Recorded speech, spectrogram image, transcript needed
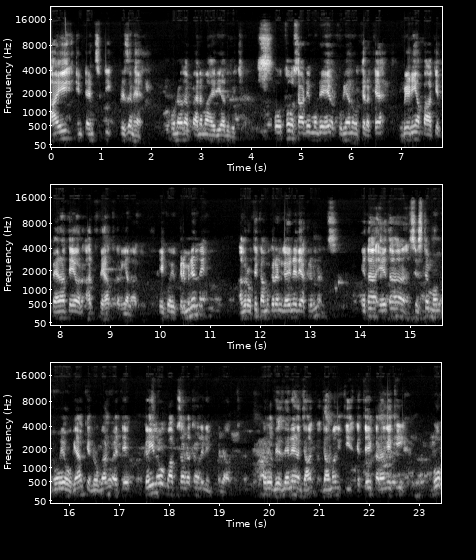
ਹਾਈ ਇੰਟੈਂਸਿਟੀ ਪ੍ਰਿਜ਼ਨ ਹੈ ਉਹਨਾਂ ਦਾ ਪੈਨਾਮਾ ਏਰੀਆ ਦੇ ਵਿੱਚ। ਉਥੋਂ ਸਾਡੇ ਮੁੰਡੇ ਔਰ ਕੁੜੀਆਂ ਨੂੰ ਉੱਥੇ ਰੱਖਿਆ, ਬੇੜੀਆਂ ਪਾ ਕੇ ਪੈਰਾਂ ਤੇ ਔਰ ਹੱਥ ਤੇ ਹੱਥ ਕੜੀਆਂ ਲਾ ਕੇ। ਇਹ ਕੋਈ ਕ੍ਰਿਮੀਨਲ ਨੇ? ਅਗਰ ਉੱਥੇ ਕੰਮ ਕਰਨ ਗਏ ਨੇ ਦੇ ਕ੍ਰਿਮੀਨਲਸ ਇਹ ਤਾਂ ਇਹ ਤਾਂ ਸਿਸਟਮ ਹੋਏ ਹੋ ਗਿਆ ਕਿ ਲੋਕਾਂ ਨੂੰ ਇੱਥੇ ਕਈ ਲੋਕ ਵਾਪਸ ਆਉਣਾ ਚਾਹੁੰਦੇ ਨੇ ਪੰਜਾਬ 'ਚ। ਪਰ ਉਹ ਦੇਖਦੇ ਨੇ ਜਾਵਾਂਗੇ ਕੀ, ਕਿੱਥੇ ਕਰਾਂਗੇ ਕੀ? ਉਹ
